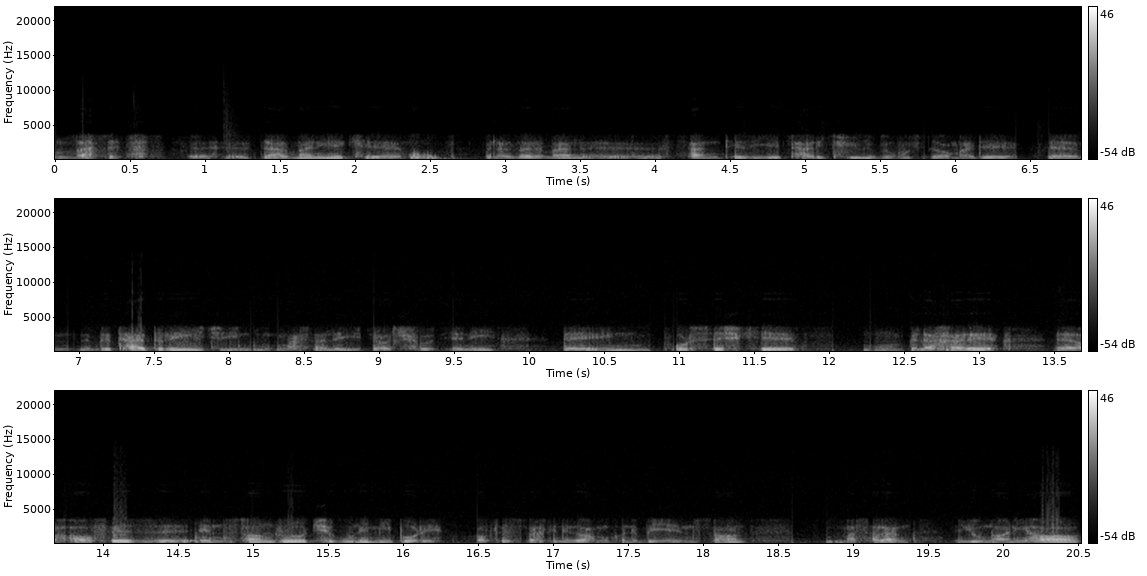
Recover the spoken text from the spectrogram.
بله. در من یک به نظر من سنتز یه ترکیبی به وجود آمده به تدریج این مسئله ایجاد شد. یعنی این پرسش که بالاخره حافظ انسان رو چگونه می‌بره؟ حافظ وقتی نگاه می‌کنه به انسان مثلا یونانی ها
